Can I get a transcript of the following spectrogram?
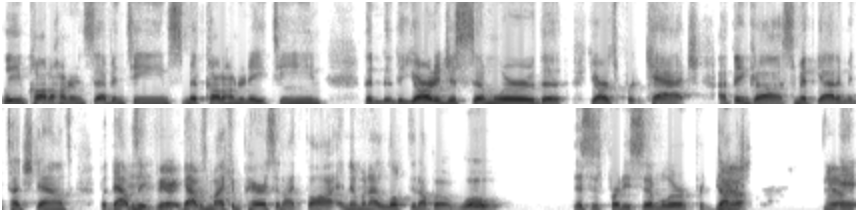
Lee caught 117, Smith caught 118. The, the, the yardage is similar, the yards per catch. I think uh, Smith got him in touchdowns, but that was a very, that was my comparison, I thought. And then when I looked it up, I went, whoa, this is pretty similar production. Yeah. And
